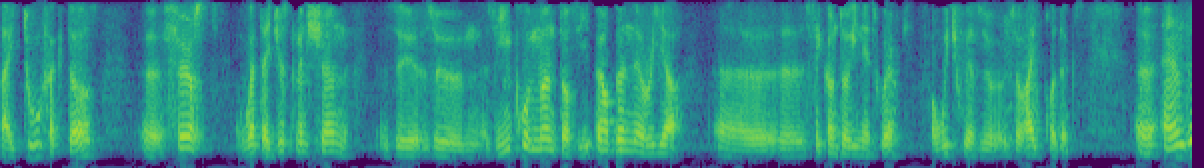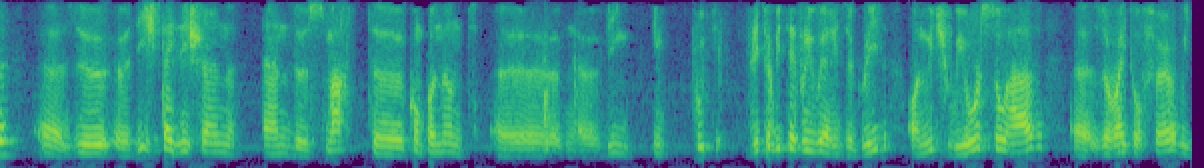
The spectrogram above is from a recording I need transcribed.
by two factors. Uh, first, what I just mentioned, the, the, the improvement of the urban area uh, secondary network, for which we have the, the right products, uh, and uh, the digitization and the smart component being put little bit everywhere in the grid, on which we also have uh, the right offer with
